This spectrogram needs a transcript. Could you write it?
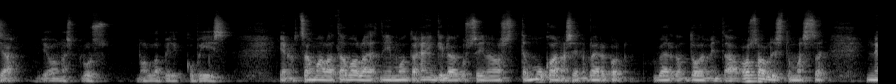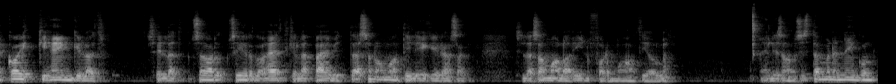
ja Joonas plus 0,5. Ja nyt samalla tavalla, että niin monta henkilöä, kun siinä on sitten mukana siinä verkon, verkon toimintaa osallistumassa, niin ne kaikki henkilöt sillä siirtohetkellä päivittää sen oman tilikirjansa sillä samalla informaatiolla. Eli se on siis tämmöinen niin kuin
